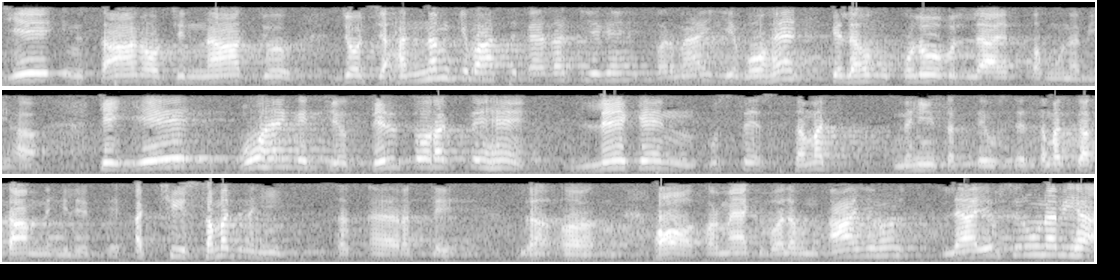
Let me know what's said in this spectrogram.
یہ انسان اور جنات جو جو جہنم کے واسطے پیدا کیے گئے فرمایا یہ وہ ہیں کہ لہم قلوب اللہ پہن بہا۔ کہ یہ وہ ہیں کہ جو دل تو رکھتے ہیں، لیکن اس سے سمجھ نہیں سکتے، اس سے سمجھ کا کام نہیں لیتے، اچھی سمجھ نہیں رکھتے۔ اور فرمایا کہ ولہم آجن لا یبصرون بها،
